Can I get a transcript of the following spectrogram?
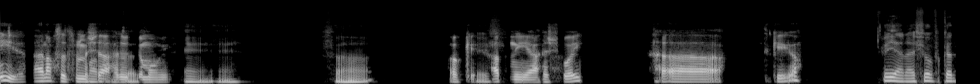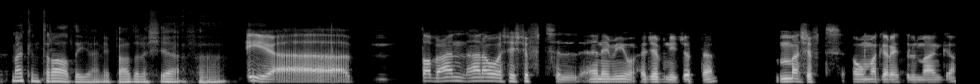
إي أنا أقصد في المشاهد والدموية. إي إي. ف okay عطني إياها شوي. آه... دقيقة. إي أنا أشوف كنت ما كنت راضي يعني بعض الأشياء ف إي آه... طبعا أنا أول شيء شفت الأنمي وعجبني جدا. ما شفت أو ما قريت المانجا.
